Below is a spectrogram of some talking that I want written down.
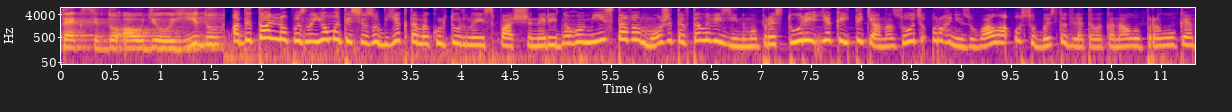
текстів до аудіогіду. А детально познайомитися з об'єктами культурної спадщини рідного міста ви можете в телевізійному прес-турі, який Тетяна Зоць організувала особисто для телеканалу Прилуки.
